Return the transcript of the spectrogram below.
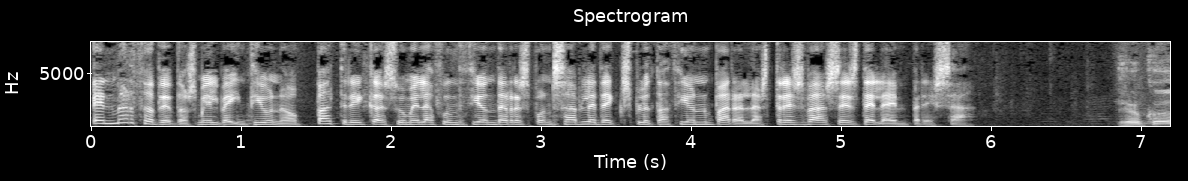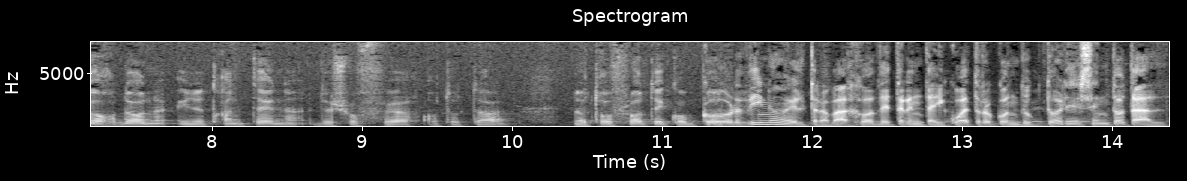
En marzo de 2021, Patrick asume la función de responsable de explotación para las tres bases de la empresa. Coordino el trabajo de 34 conductores en total.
